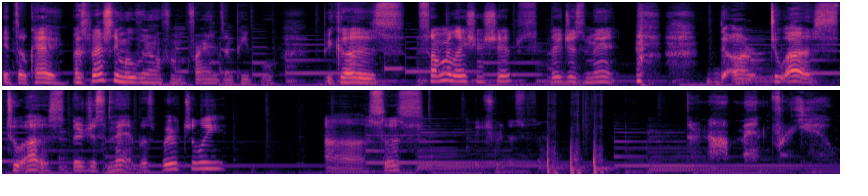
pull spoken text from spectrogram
it's okay especially moving on from friends and people because some relationships they're just meant or to us to us they're just meant. But spiritually uh sis make sure this is on. They're not meant for you.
